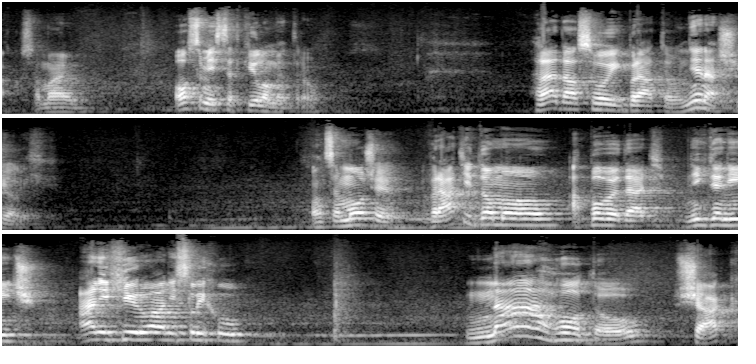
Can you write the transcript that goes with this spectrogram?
ako sa majú. 80 kilometrov. Hľadal svojich bratov, nenašiel ich. On sa môže vrátiť domov a povedať nikde nič, ani chýru, ani slichu. Náhodou však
